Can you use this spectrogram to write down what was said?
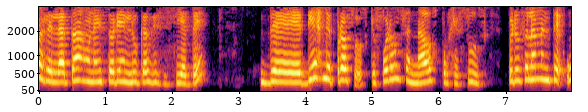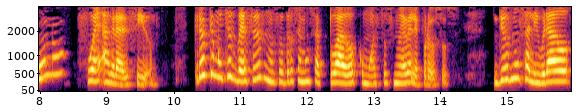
nos relata una historia en Lucas 17 de 10 leprosos que fueron sanados por Jesús, pero solamente uno fue agradecido. Creo que muchas veces nosotros hemos actuado como estos nueve leprosos. Dios nos ha librado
